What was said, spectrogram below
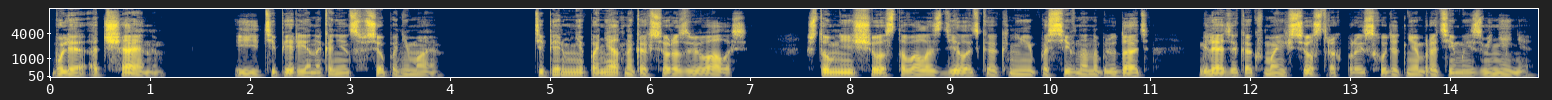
более отчаянным. И теперь я, наконец, все понимаю. Теперь мне понятно, как все развивалось. Что мне еще оставалось делать, как не пассивно наблюдать, глядя, как в моих сестрах происходят необратимые изменения?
